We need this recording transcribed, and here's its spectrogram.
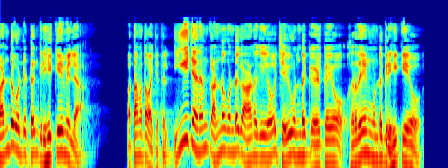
കണ്ടുകൊണ്ടിട്ടും ഗ്രഹിക്കുകയുമില്ല. പത്താമത്തെ വാക്യത്തിൽ ഈ ജനം കണ്ണുകൊണ്ട് കാണുകയോ ചെവി കൊണ്ട് കേൾക്കുകയോ ഹൃദയം കൊണ്ട് ഗ്രഹിക്കുകയോ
